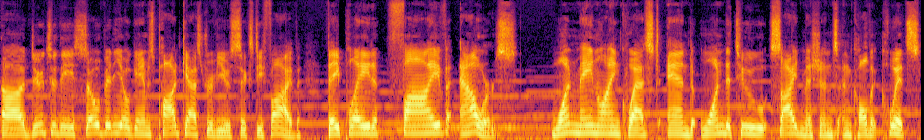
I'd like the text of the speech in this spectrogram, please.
uh, due to the So Video Games podcast review 65. They played five hours, one mainline quest, and one to two side missions, and called it quits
